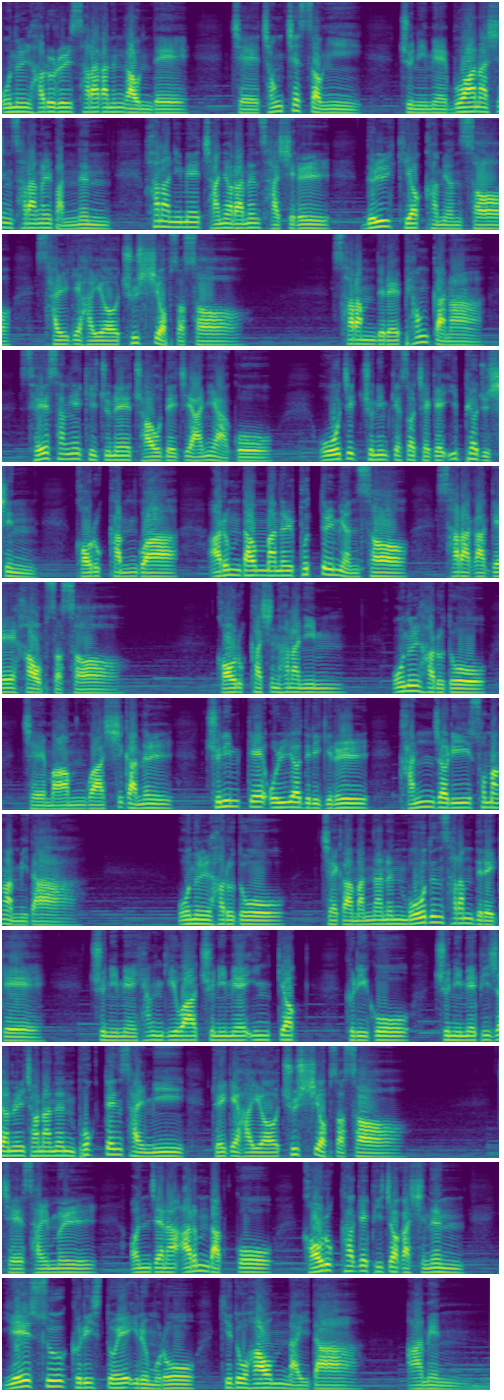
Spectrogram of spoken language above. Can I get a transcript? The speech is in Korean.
오늘 하루를 살아가는 가운데 제 정체성이 주님의 무한하신 사랑을 받는 하나님의 자녀라는 사실을 늘 기억하면서 살게 하여 주시옵소서. 사람들의 평가나 세상의 기준에 좌우되지 아니하고 오직 주님께서 제게 입혀주신 거룩함과 아름다움만을 붙들면서 살아가게 하옵소서. 거룩하신 하나님, 오늘 하루도 제 마음과 시간을 주님께 올려드리기를 간절히 소망합니다. 오늘 하루도 제가 만나는 모든 사람들에게 주님의 향기와 주님의 인격 그리고 주님의 비전을 전하는 복된 삶이 되게 하여 주시옵소서. 제 삶을 언제나 아름답고 거룩하게 빚어가시는 예수 그리스도의 이름으로 기도하옵나이다. 아멘.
